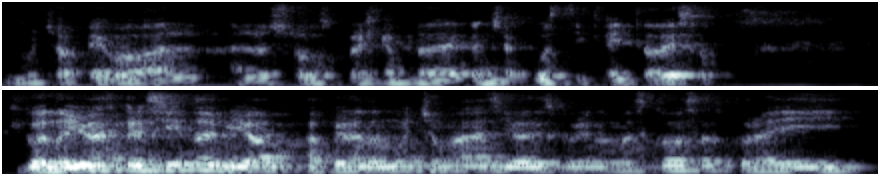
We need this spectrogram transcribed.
mucho apego al, a los shows, por ejemplo, de la concha acústica y todo eso. Y cuando ibas creciendo me iba apegando mucho más, iba descubriendo más cosas, por ahí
